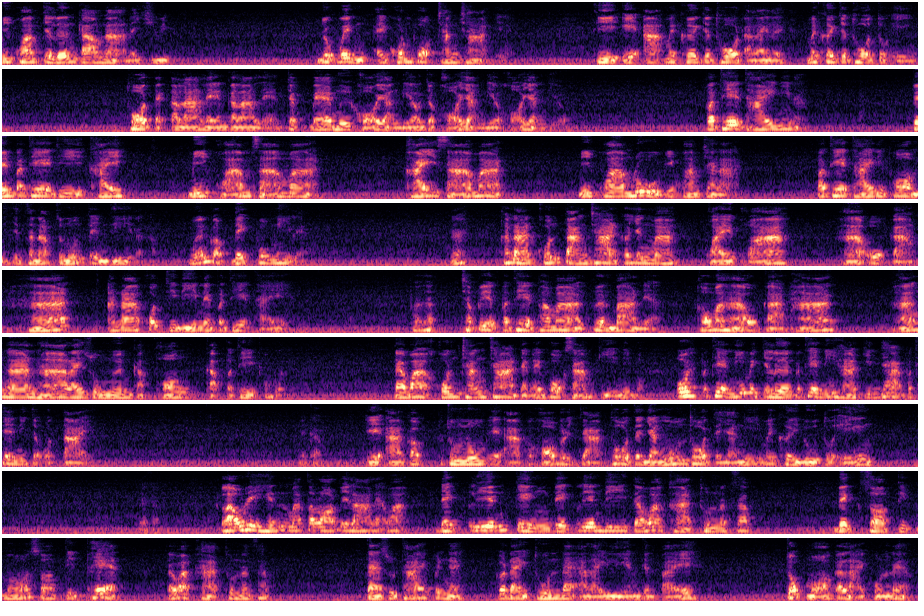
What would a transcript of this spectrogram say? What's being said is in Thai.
มีความเจริญก้าวหน้าในชีวิต ยกเว้นไอ้คนพวกชังชาตินี่แหละที่เอะอะไม่เคยจะโทษอะไรเลย ไม่เคยจะโทษตัวเอง โทษแต่กะลาแหลนกะลาแหลนจะแบมือขออย่างเดียว จะขออย่างเดียวขออย่างเดียว ประเทศไทยนี่นะเป็นประเทศที่ใครมีความสามารถ ใครสามารถมีความรู้มีความฉลาด ประเทศไทยนี่พร้อมที่จะสนับสนุนเต็มที่แหละครับ เหมือนกับเด็กพวกนี้แหละนะขนาดคนต่างชาติเขายังมาไขว่ขวา หาโอกาส หาอนาคตที่ดีในประเทศไทยพระชาเปียประเทศพม่าเพื่อนบ้านเนี่ยเขามาหาโอกาสหาหางานหาอะไรส่งเงินกลับท้องกลับประเทศเขาหมดแต่ว่าคนชังชาติอย่างไอ้พวกสามกีนี่บอก โอ้ยประเทศนี้ไม่เจริญประเทศนี้หากินยากประเทศนี้จะอดตาย นะครับเออาก็ชุมนุมเออาก็ขอบริจาคโทษแต่อย่างนู้นโทษแต่อย่างนี้ไม่เคยดูตัวเองนะครับ เราได้เห็นมาตลอดเวลาแหละว่า เด็กเรียนเก่ง เด็กเรียนดี แต่ว่าขาดทุนทรัพย์ เด็กสอบติดหมอสอบติดแพทย์ แต่ว่าขาดทุนทรัพย์ แต่สุดท้ายเป็นไง ก็ได้ทุนได้อะไรเรียนกันไป จบหมอกันหลายคนแล้ว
